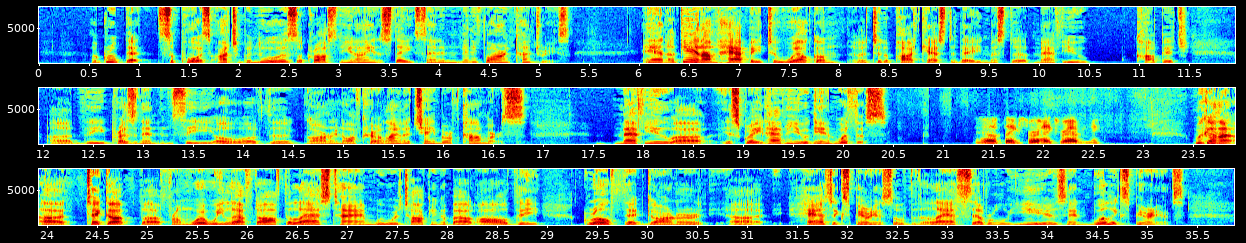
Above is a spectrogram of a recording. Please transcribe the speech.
a group that supports entrepreneurs across the United States and in many foreign countries. And again, I'm happy to welcome uh, to the podcast today Mr. Matthew Coppage, uh, the president and CEO of the Garner, North Carolina Chamber of Commerce. Matthew, uh, it's great having you again with us. Yeah, thanks for thanks for having me. We're going to uh, take up uh, from where we left off the last time. We were talking about all the growth that Garner uh, has experienced over the last several years and will experience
